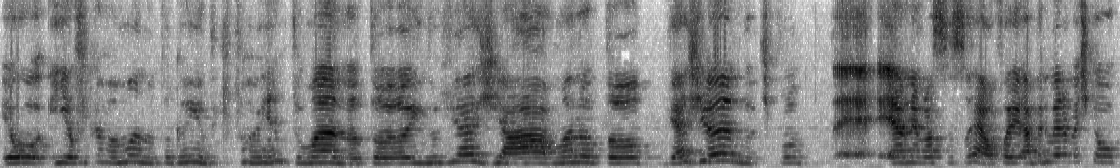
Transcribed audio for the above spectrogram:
Eu, e eu ficava, mano, eu tô ganhando equipamento, mano, eu tô indo viajar, mano, eu tô viajando. Tipo, é, é um negócio surreal. Foi a primeira vez que eu.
